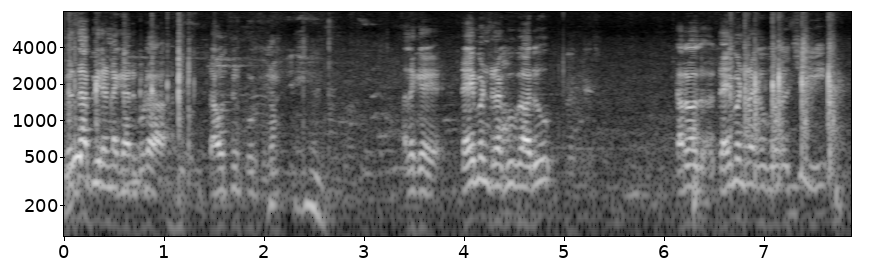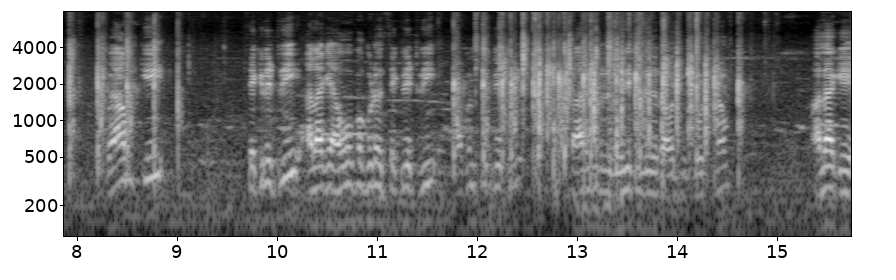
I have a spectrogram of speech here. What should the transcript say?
ప్రతాప్ ఈరన్న గారు కూడా రావాల్సింది కోరుతున్నాం. అలాగే డైమండ్ రఘు గారు తర్వాత డైమండ్ రఘు గారు వచ్చి వ్యామ్కి సెక్రటరీ అలాగే అవప కూడా సెక్రటరీ డబుల్ సెక్రటరీ సార్ కూడా వేదిక దగ్గర రావాల్సింది కోరుతున్నాం. అలాగే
